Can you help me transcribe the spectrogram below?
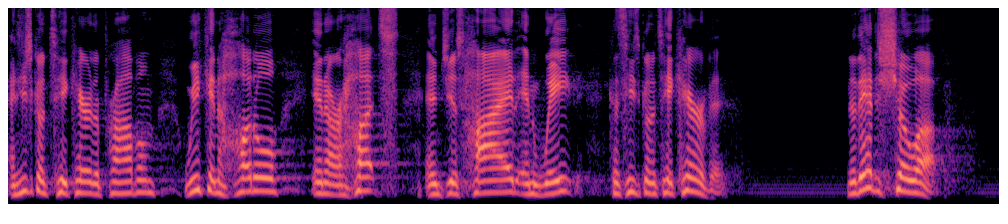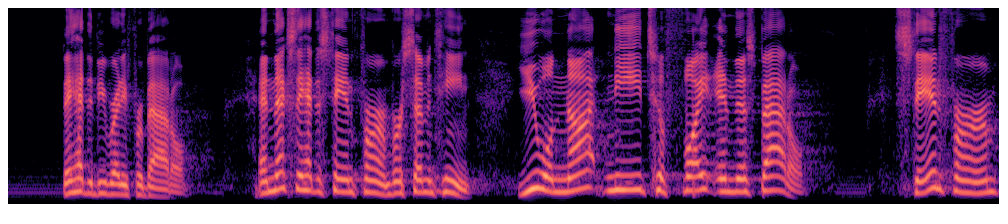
and He's going to take care of the problem. We can huddle in our huts and just hide and wait because He's going to take care of it. No, they had to show up, they had to be ready for battle. And next, they had to stand firm. Verse 17 You will not need to fight in this battle. Stand firm,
